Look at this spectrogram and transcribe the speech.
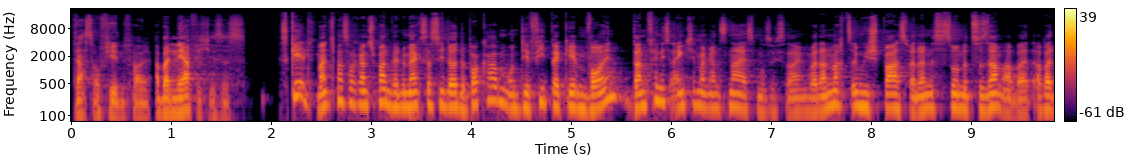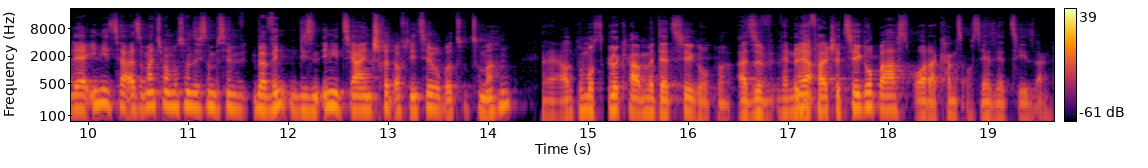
Das auf jeden Fall. Aber nervig ist es. Es geht. Manchmal ist es auch ganz spannend, wenn du merkst, dass die Leute Bock haben und dir Feedback geben wollen, dann finde ich es eigentlich immer ganz nice, muss ich sagen. Weil dann macht es irgendwie Spaß, weil dann ist es so eine Zusammenarbeit. Aber der initial, also manchmal muss man sich so ein bisschen überwinden, diesen initialen Schritt auf die Zielgruppe zuzumachen. Ja, und du musst Glück haben mit der Zielgruppe. Also, wenn du Ja. die falsche Zielgruppe hast, oh, da kann es auch sehr, sehr zäh sein.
